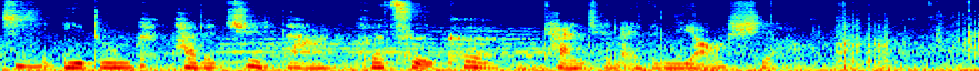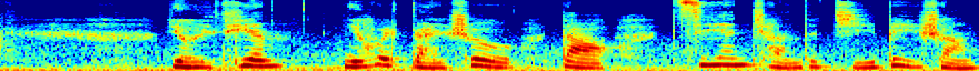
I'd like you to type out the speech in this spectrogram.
记忆中它的巨大和此刻看起来的渺小。有一天，你会感受到坚强的脊背上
